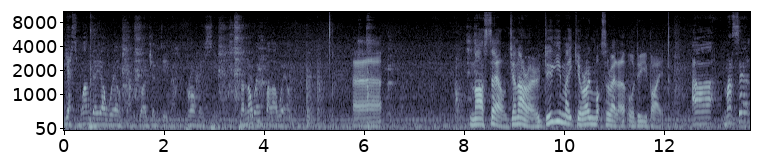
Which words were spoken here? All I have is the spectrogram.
Yes, one day I will come to Argentina, promise you. Don't know when, but I will. Uh, Marcel, Gennaro, do you make your own mozzarella or do you buy it? Uh, Marcel,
